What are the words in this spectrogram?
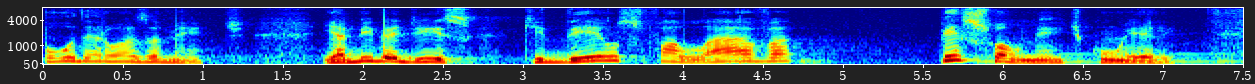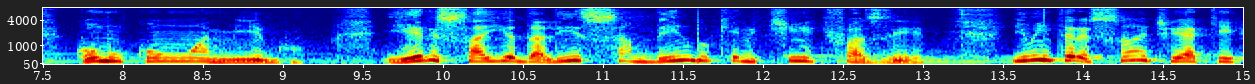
poderosamente. E a Bíblia diz que Deus falava pessoalmente com ele, como com um amigo. E ele saía dali sabendo o que ele tinha que fazer. E o interessante é que,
